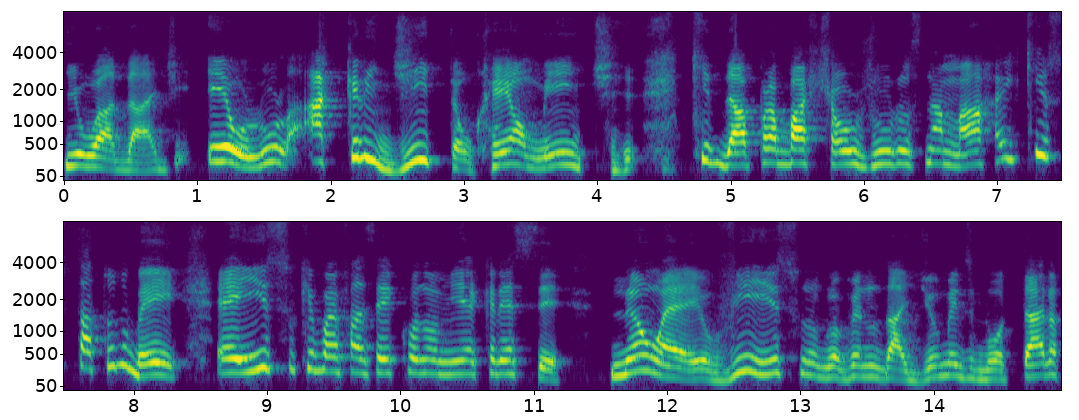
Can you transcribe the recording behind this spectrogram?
e o Haddad e o Lula acreditam realmente que dá para baixar os juros na marra e que isso está tudo bem. É isso que vai fazer a economia crescer. Não é, eu vi isso no governo da Dilma, eles botaram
